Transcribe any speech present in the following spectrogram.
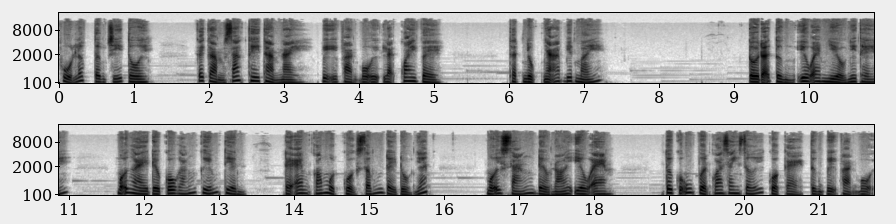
phủ lấp tâm trí tôi. Cái cảm giác thê thảm này bị phản bội lại quay về. Thật nhục nhã biết mấy. Tôi đã từng yêu em nhiều như thế. Mỗi ngày đều cố gắng kiếm tiền để em có một cuộc sống đầy đủ nhất. Mỗi sáng đều nói yêu em. Tôi cũng vượt qua ranh giới của kẻ từng bị phản bội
